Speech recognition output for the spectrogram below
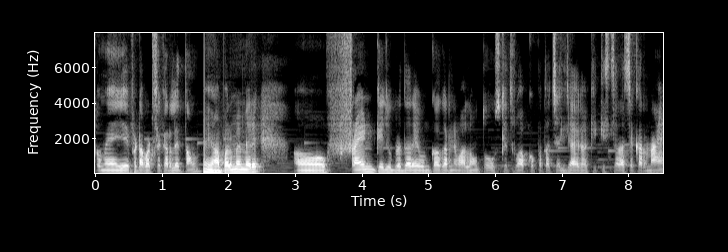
तो मैं ये फटाफट से कर लेता हूँ। यहाँ पर मैं मेरे फ्रेंड के जो ब्रदर है, उनका करने वाला हूँ। तो उसके थ्रू आपको पता चल जाएगा कि किस तरह से करना है।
